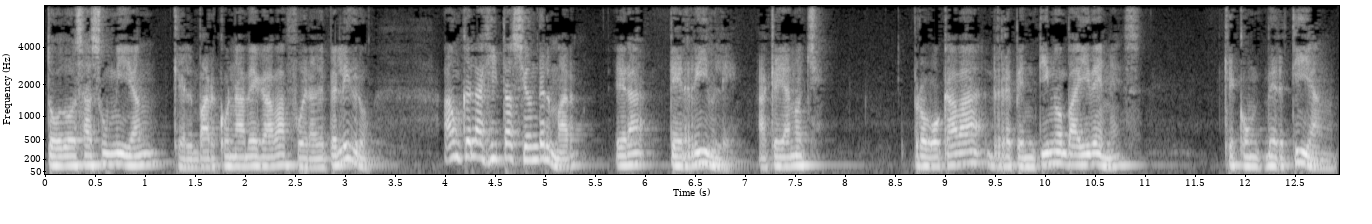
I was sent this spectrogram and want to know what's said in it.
Todos asumían que el barco navegaba fuera de peligro, aunque la agitación del mar era terrible aquella noche. Provocaba repentinos vaivenes que convertían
